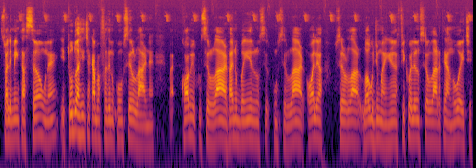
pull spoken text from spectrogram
sua alimentação, né? E tudo a gente acaba fazendo com o celular, né? Come com o celular, vai no banheiro no, com o celular, olha celular logo de manhã, fica olhando o celular até a noite.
